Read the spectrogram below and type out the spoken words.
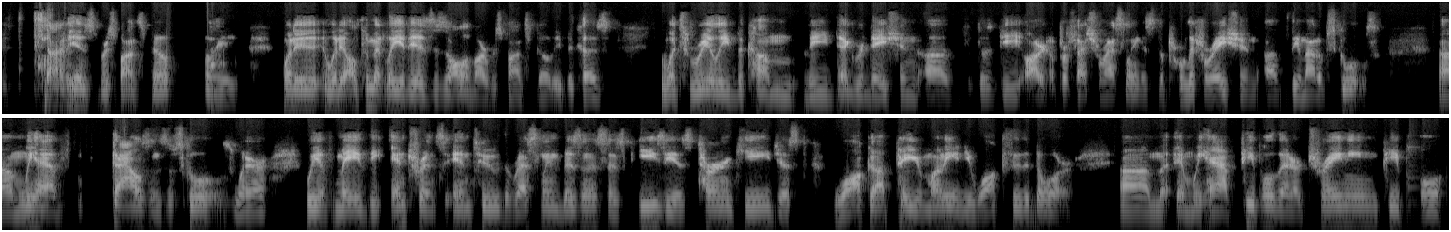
It's not his responsibility what it what ultimately it is is all of our responsibility because what's really become the degradation of the, the art of professional wrestling is the proliferation of the amount of schools. Um, we have thousands of schools where we have made the entrance into the wrestling business as easy as turnkey. Just walk up, pay your money, and you walk through the door. Um, and we have people that are training people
